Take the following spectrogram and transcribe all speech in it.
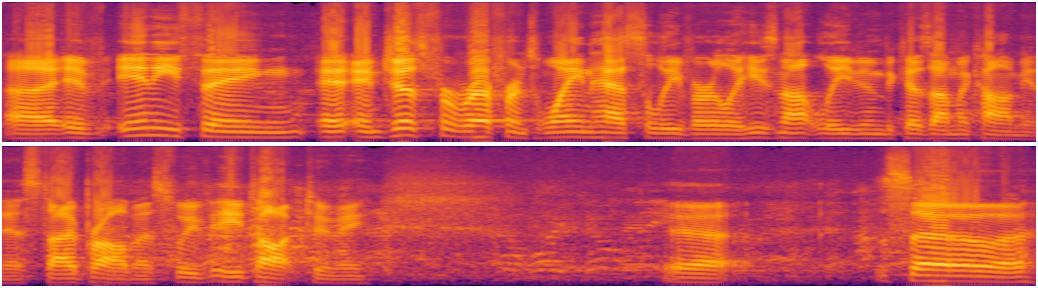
Uh, if anything, and, and, just for reference, Wayne has to leave early. He's not leaving because I'm a communist. I promise. We've, he talked to me. Yeah. So uh,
